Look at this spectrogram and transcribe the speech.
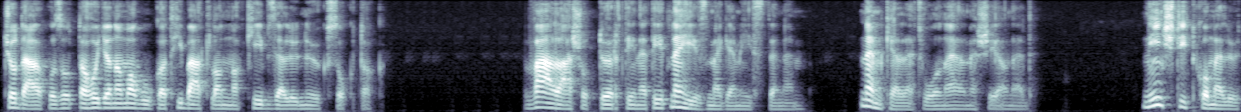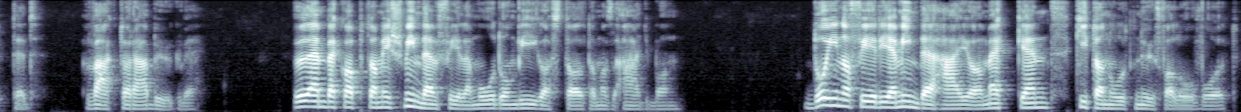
Csodálkozott, ahogyan a magukat hibátlannak képzelő nők szoktak. Vállásod történetét nehéz megemésztenem. Nem kellett volna elmesélned. Nincs titkom előtted, vágta rá bőgve. Ölembe kaptam, és mindenféle módon vigasztaltam az ágyban. Doina férje minden hájjal megkent, kitanult nőfaló volt.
